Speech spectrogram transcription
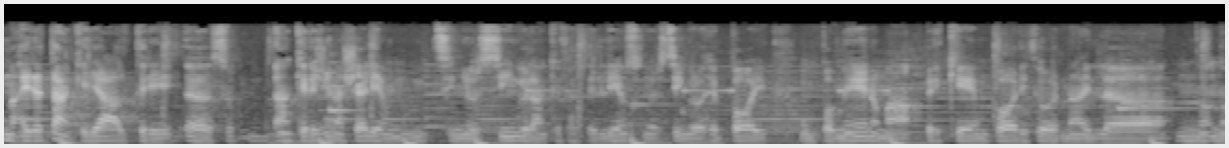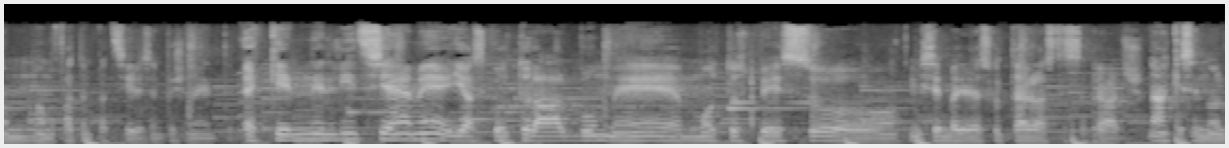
Ma in realtà anche gli altri, eh, anche Regina Celi è un signor singolo, anche Fratelli è un signor singolo, che poi un po' meno, ma perché un po' ritorna il... non, non, non mi ha fatto impazzire semplicemente. È che nell'insieme io ascolto l'album e molto spesso mi sembra di ascoltare la stessa traccia, anche se non,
